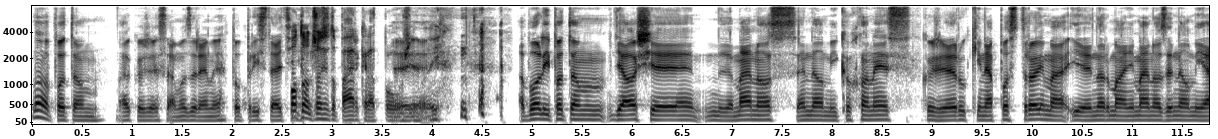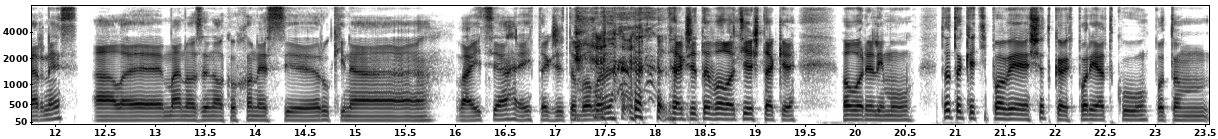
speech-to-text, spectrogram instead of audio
No potom, akože samozrejme, po pristáti. Potom, čo si to párkrát. Hej, hej. A boli potom ďalšie Manos, Enelmi Cojones, akože ruky na postroj, má, je normálne Manos Enelmi Arnes, ale Manos Enel Cojones je ruky na vajcia, hej, takže to bolo, takže to bolo tiež také, hovorili mu, toto keď ti povie, všetko je v poriadku, potom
